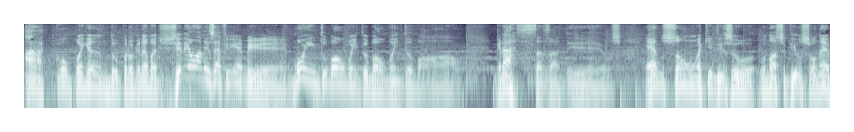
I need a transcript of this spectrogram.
acompanhando o programa de Geneones FM. Muito bom, muito bom, muito bom. Graças a Deus. Edson, aqui diz o, o nosso Wilson, né?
